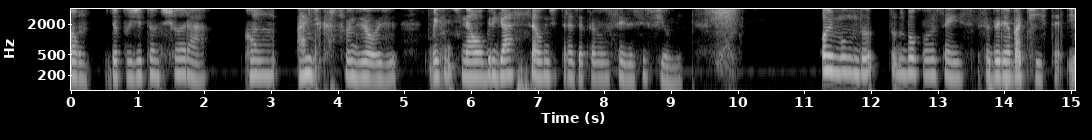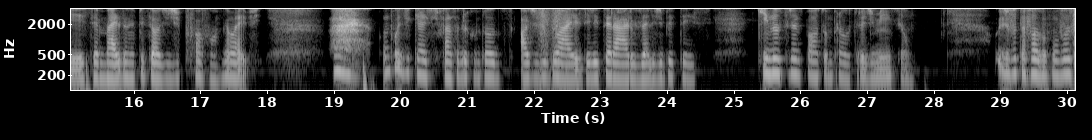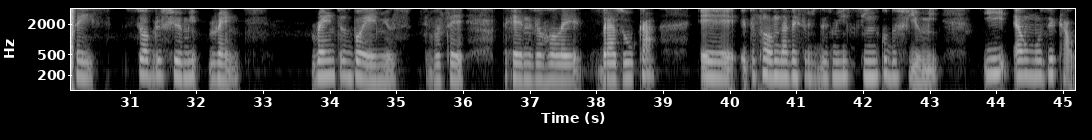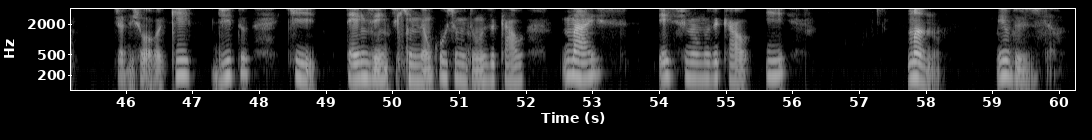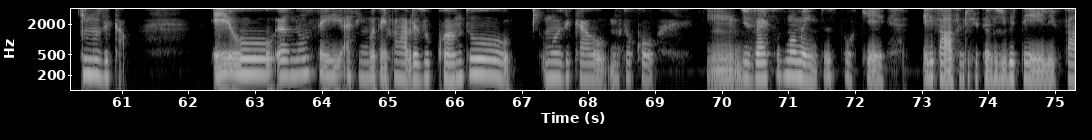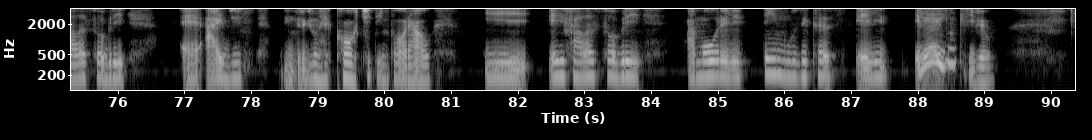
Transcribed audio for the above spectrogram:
Bom, depois de tanto chorar com a indicação de hoje, me senti na obrigação de trazer para vocês esse filme. Oi, mundo, tudo bom com vocês? Eu sou Dorinha Batista e esse é mais um episódio de Por favor, me leve. Ah, um podcast que fala sobre conteúdos audiovisuais e literários LGBTs que nos transportam para outra dimensão. Hoje eu vou estar falando com vocês sobre o filme Rent. Rent os Boêmios. Se você tá querendo ver o rolê Brazuca, é, eu tô falando da versão de 2005 do filme. E é um musical. Já deixo logo aqui dito que tem gente que não curte muito musical, mas esse filme é um musical e. Mano, meu Deus do céu, que musical. Eu, eu não sei, assim, botar em palavras o quanto o musical me tocou em diversos momentos, porque ele fala sobre questão LGBT, ele fala sobre é, AIDS dentro de um recorte temporal e ele fala sobre amor, ele tem músicas, ele ele é incrível.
